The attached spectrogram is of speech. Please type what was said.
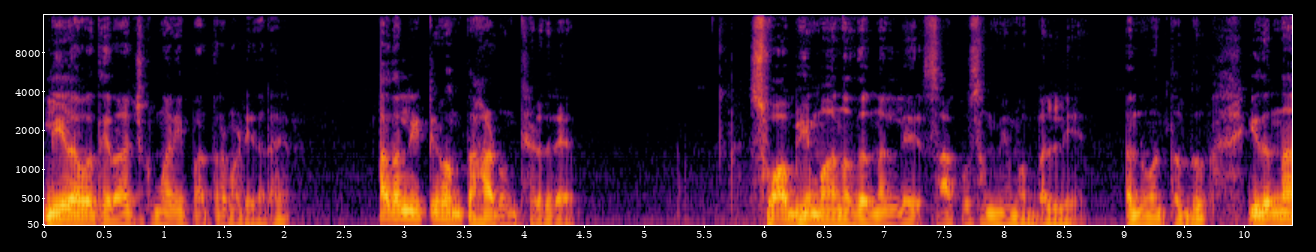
ಲೀಲಾವತಿ ರಾಜ್ಕುಮಾರಿ ಪಾತ್ರ ಮಾಡಿದ್ದಾರೆ. ಅದರಲ್ಲಿ ಇಟ್ಟಿರುವಂಥ ಹಾಡು ಅಂತ ಹೇಳಿದ್ರೆ ಸ್ವಾಭಿಮಾನದ ನಲ್ಲೆ ಸಾಕು ಸಂಯಮ ಬಲ್ಲೆ ಅನ್ನುವಂಥದ್ದು. ಇದನ್ನು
